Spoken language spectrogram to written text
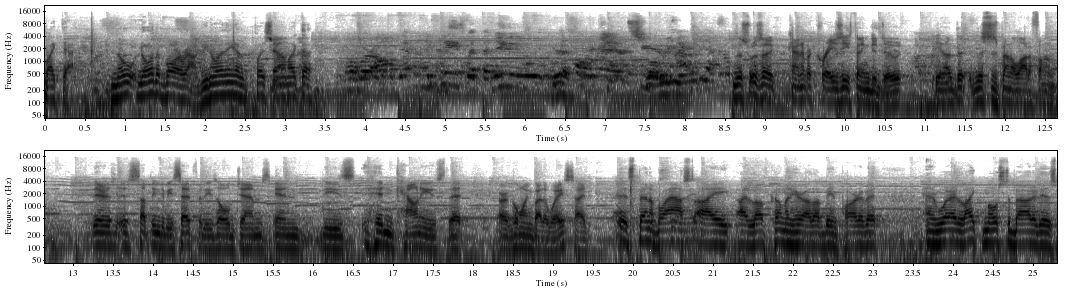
like that. No, no other bar around. Do you know anything other place around like that? Well, we're all definitely pleased with the new Poor Red's. This was a kind of a crazy thing to do. You know, th this has been a lot of fun. There's something to be said for these old gems in these hidden counties that are going by the wayside. It's been a blast. I, I love coming here. I love being part of it. And what I like most about it is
